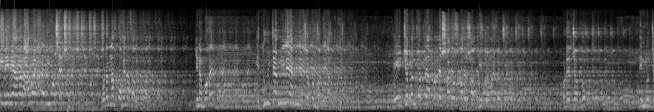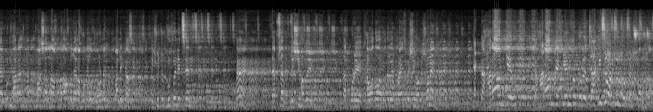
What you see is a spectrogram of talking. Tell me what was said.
এই দিনে আমার আরও একটা দিবস একসাথে। ওটার নাম পহেলা ফাল্গুন কি বলে? এই দুইটা মিলে এখন উদযাপন হবে এই উদযাপন করতে আপনাদের সাগর করে সব ভিড় জমা ফেলছে। হোটেল চব্য তিন গুণ, চার গুণ ভাড়া। মাসাল্লাহ আপনারাও তো যারা হোটেল হোটেল মালিক আছেন, এই সুযোগ লুফে নিচ্ছেন। হ্যাঁ ব্যবসা বেশি হবে, তারপরে খাওয়া দাওয়া হোটেলের প্রাইস বেশি হবে। শোনেন, একটা হারামকে হারামকে কেন্দ্র করে যা কিছু অর্জন করবেন, সব হারাম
